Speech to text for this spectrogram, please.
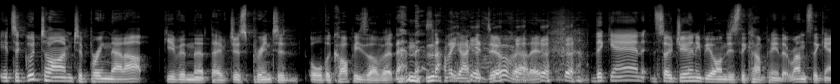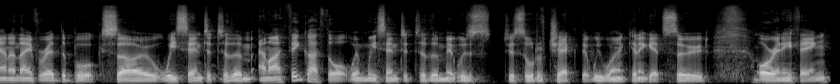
It's a good time to bring that up, given that they've just printed all the copies of it, and there's nothing I can do about it. The Ghan, so Journey Beyond is the company that runs the Ghan, and they've read the book. So we sent it to them, and I think I thought when we sent it to them, it was to sort of check that we weren't going to get sued or anything.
